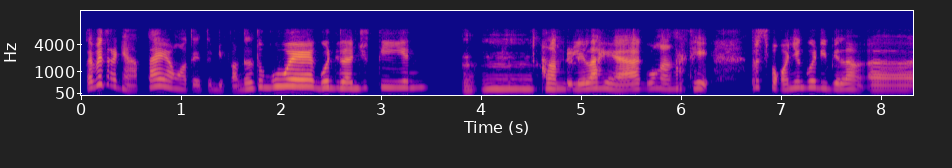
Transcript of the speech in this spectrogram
tapi ternyata yang waktu itu dipanggil tuh gue gue dilanjutin Mm-mm. alhamdulillah ya gue nggak ngerti. Terus pokoknya gue dibilang eh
